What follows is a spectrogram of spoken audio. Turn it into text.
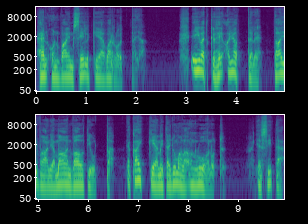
hän on vain selkeä varoittaja. Eivätkö he ajattele taivaan ja maan valtiutta ja kaikkea, mitä Jumala on luonut – ja sitä,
